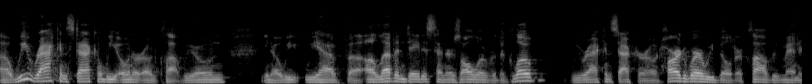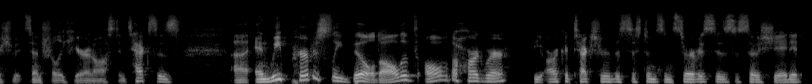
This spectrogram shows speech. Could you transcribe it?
uh, we rack and stack and we own our own cloud. We own you know we, we have uh, 11 data centers all over the globe. We rack and stack our own hardware. We build our cloud. We manage it centrally here in austin texas. Uh, and we purposely build all of all of the hardware the architecture, the systems and services associated,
